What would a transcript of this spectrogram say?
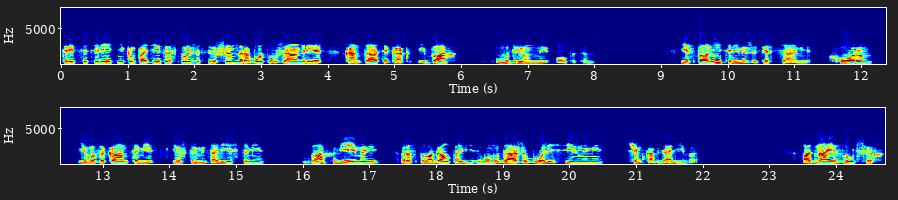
Тридцатилетний композитор столь же совершенно работал в жанре кантаты, как и Бах, умудренный опытом. Исполнителями же, певцами, хором и музыкантами-инструменталистами Бах в Веймаре располагал, по-видимому, даже более сильными, чем когда-либо. Одна из лучших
